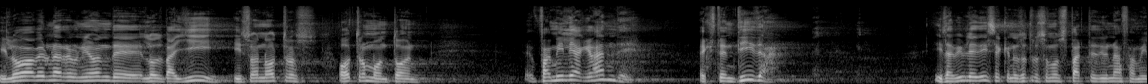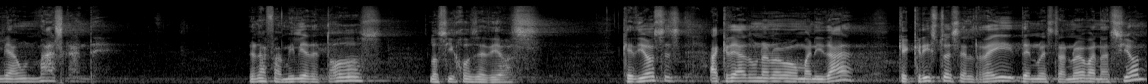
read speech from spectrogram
Y luego va a haber una reunión de los Ballí y son otros, otro montón. Familia grande, extendida. Y la Biblia dice que nosotros somos parte de una familia aún más grande, de una familia de todos los hijos de Dios. Que Dios ha creado una nueva humanidad, que Cristo es el rey de nuestra nueva nación,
